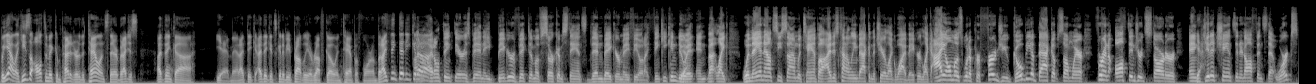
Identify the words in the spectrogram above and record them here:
But yeah, like he's the ultimate competitor. The talent's there, but I just I think uh, yeah, man, I think I think it's going to be probably a rough go in Tampa for him. But I think that he could. I, don't, uh, I don't think there has been a bigger victim of circumstance than Baker Mayfield. I think he can do yeah. it. And but like when they announced he signed with Tampa, I just kind of leaned back in the chair like, why Baker? Like I almost would have preferred you go be a backup somewhere for an oft injured starter and yeah. get a chance in an offense that works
